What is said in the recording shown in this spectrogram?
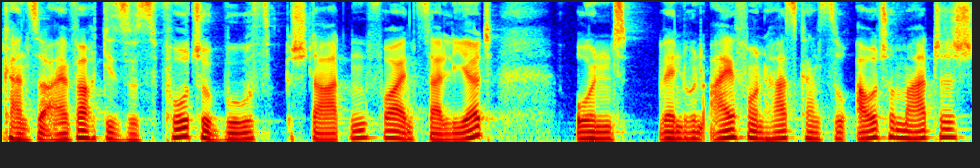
kannst du einfach dieses Photobooth starten, vorinstalliert und wenn du ein iPhone hast, kannst du automatisch,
